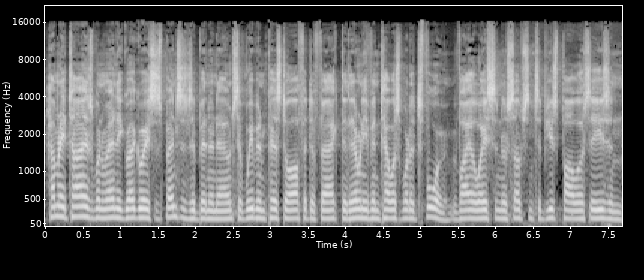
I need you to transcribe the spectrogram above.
how many times when Randy Gregory suspensions have been announced have we been pissed off at the fact that they don't even tell us what it's for? Violation of substance abuse policies and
